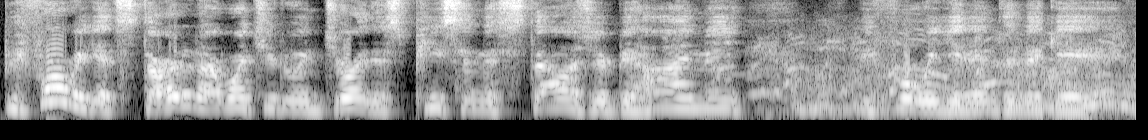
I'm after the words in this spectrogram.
Before we get started, I want you to enjoy this piece of nostalgia behind me before we get into the game.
